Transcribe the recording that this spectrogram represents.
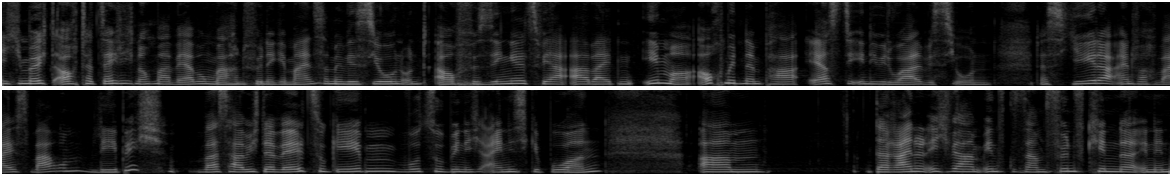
Ich möchte auch tatsächlich nochmal Werbung machen für eine gemeinsame Vision und auch für Singles. Wir arbeiten immer, auch mit einem Paar, erst die Individualvision. Dass jeder einfach weiß, warum lebe ich? Was habe ich der Welt zu geben? Wozu bin ich eigentlich geboren? Ähm, der Rhein und ich, wir haben insgesamt fünf Kinder in den,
